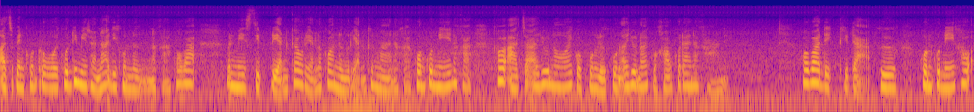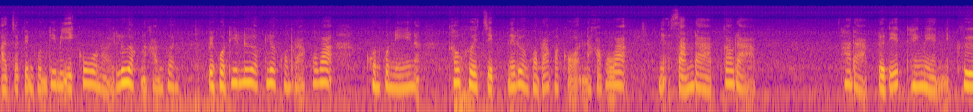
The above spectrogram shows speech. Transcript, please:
อาจจะเป็นคนรวยคนที่มีฐานะดีคนหนึ่งนะคะ เพราะว่ามันมีสิบเหรียญเก้าเหรียญแล้วก็หนึ่งเหรียญขึ้นมานะคะ คนคนนี้นะคะเขาอาจจะอายุน้อยกว่าคุณหรือคุณอายุน้อยกว่าเขาก็ได้นะคะเนี่ยเพราะว่าเด็กถือดาบคือคนคนนี้เขาอาจจะเป็นคนที่มีอีโก้หน่อยเลือกนะคะเพื่อนเป็นคนที่เลือกเลือกความรัก เพราะว่าคนคนนี้นะ่ะเขาเคยเจ็บในเรื่องความรักมาก่อนนะคะ เพราะว่าเนี่ยสามดาบเก้าดาบห้าดาบเดอะเดทแฮงแมนเนี่ยคือ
